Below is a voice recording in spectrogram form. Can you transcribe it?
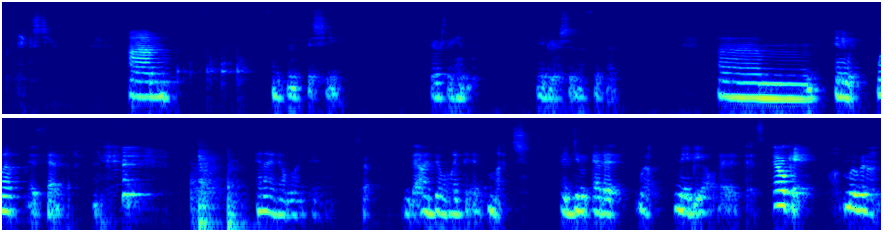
for next year. Um, something fishy. There's a hint. Maybe I shouldn't have said that. Um, anyway, well, it said. and I don't like to edit. So I don't like to edit much. I do edit, well, maybe I'll edit this. Okay, moving on.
